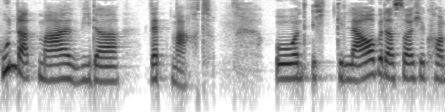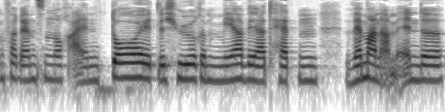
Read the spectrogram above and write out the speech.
hundertmal wieder wettmacht. Und ich glaube, dass solche Konferenzen noch einen deutlich höheren Mehrwert hätten, wenn man am Ende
